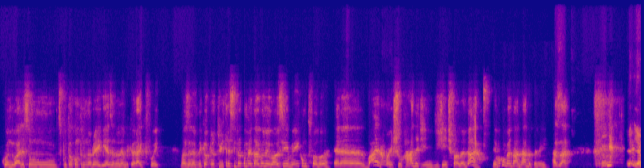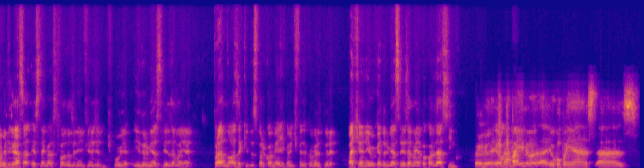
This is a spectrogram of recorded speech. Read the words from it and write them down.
Quando o Alisson disputou contra o norueguês, eu não lembro que horário que foi. Mas eu lembro que eu vi o Twitter assim pra comentar algum negócio e bem como tu falou. Era, bah, era uma enxurrada de, de, gente falando, ah, nem vou comentar nada também, azar. E é muito engraçado esse negócio que tu falou das Olimpíadas, de tipo, ir dormir às três da manhã. Pra nós aqui do Sport Comédia, quando a gente fez a cobertura, ah, tinha nego que ia dormir às três da manhã pra acordar às cinco. Uhum. Eu acompanhei, meu, eu acompanhei as, as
